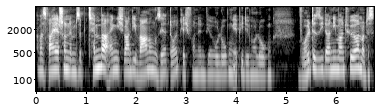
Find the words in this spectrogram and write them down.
Aber es war ja schon im September, eigentlich waren die Warnungen sehr deutlich von den Virologen, Epidemiologen wollte sie da niemand hören. Und das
